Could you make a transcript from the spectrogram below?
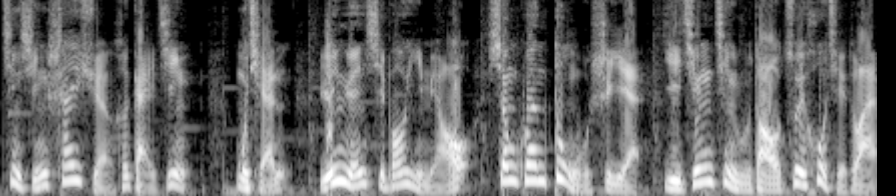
进行筛选和改进。目前，人源细胞疫苗相关动物试验已经进入到最后阶段。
